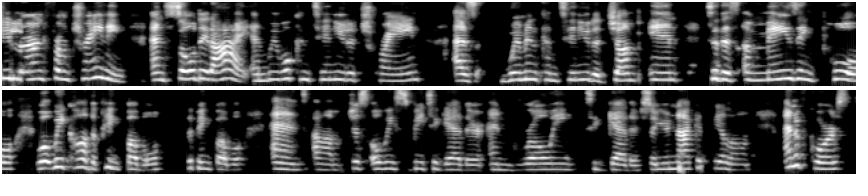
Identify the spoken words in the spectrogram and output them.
She learned from training, and so did I. And we will continue to train as women continue to jump in to this amazing pool, what we call the pink bubble, the pink bubble, and um, just always be together and growing together. So you're not going to be alone. And of course,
